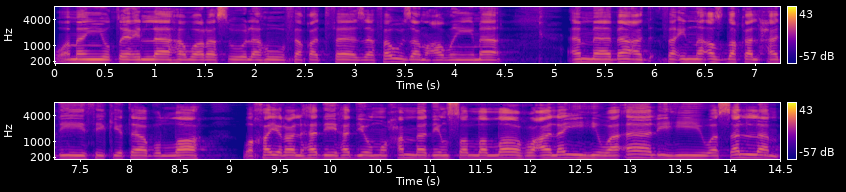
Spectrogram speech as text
ومن يطع الله ورسوله فقد فاز فوزا عظيما. أما بعد فإن أصدق الحديث كتاب الله وخير الهدي هدي محمد صلى الله عليه وآله وسلم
